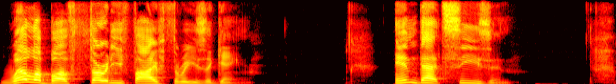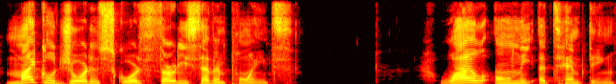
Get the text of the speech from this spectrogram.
well above 35 threes a game. In that season, Michael Jordan scored 37 points while only attempting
